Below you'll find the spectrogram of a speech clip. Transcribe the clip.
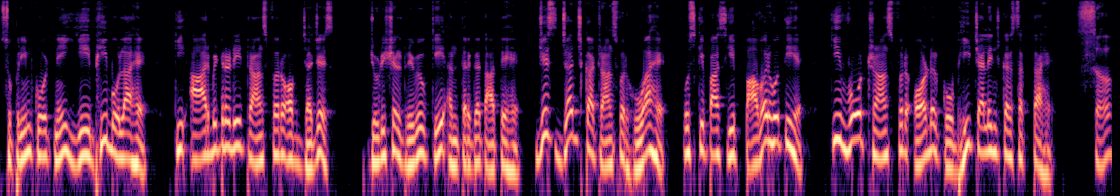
सुप्रीम कोर्ट ने यह भी बोला है कि आर्बिट्ररी ट्रांसफ़र ऑफ़ जजेस जुडिशियल रिव्यू के अंतर्गत आते हैं। जिस जज का ट्रांसफ़र हुआ है उसके पास ये पावर होती है कि वो ट्रांसफ़र ऑर्डर को भी चैलेंज कर सकता है। सर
